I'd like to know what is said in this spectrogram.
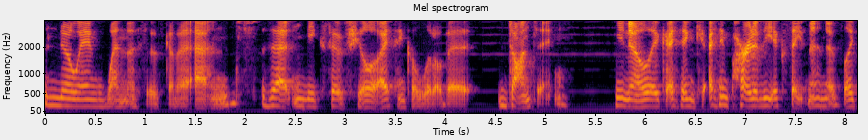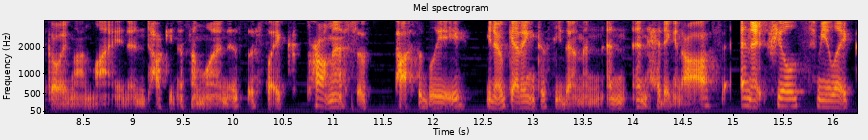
knowing when this is going to end that makes it feel, I think, a little bit daunting. You know, like I think I think part of the excitement of like going online and talking to someone is this like promise of possibly, you know, getting to see them and, and, and hitting it off. And it feels to me like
